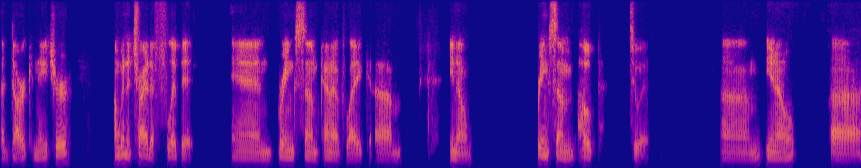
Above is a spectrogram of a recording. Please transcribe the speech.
a dark nature, I'm going to try to flip it and bring some kind of like um, you know bring some hope to it. Um, you know uh,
